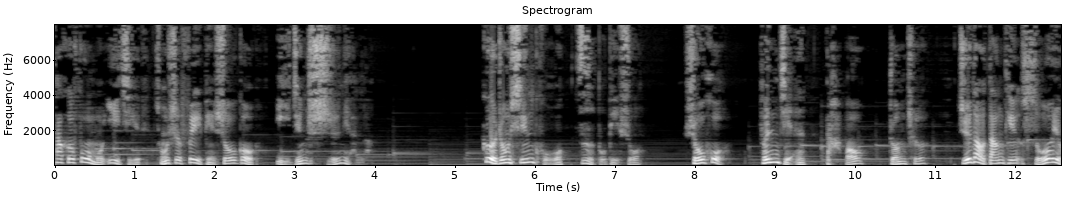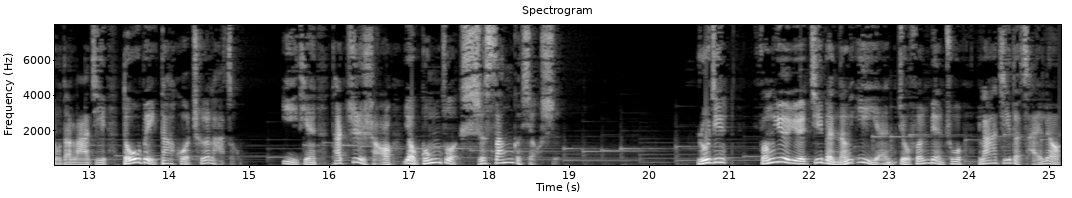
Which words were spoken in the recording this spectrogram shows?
她和父母一起从事废品收购已经十年了，各种辛苦自不必说。收货、分拣、打包、装车，直到当天所有的垃圾都被大货车拉走，一天她至少要工作十三个小时。如今，冯月月基本能一眼就分辨出垃圾的材料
